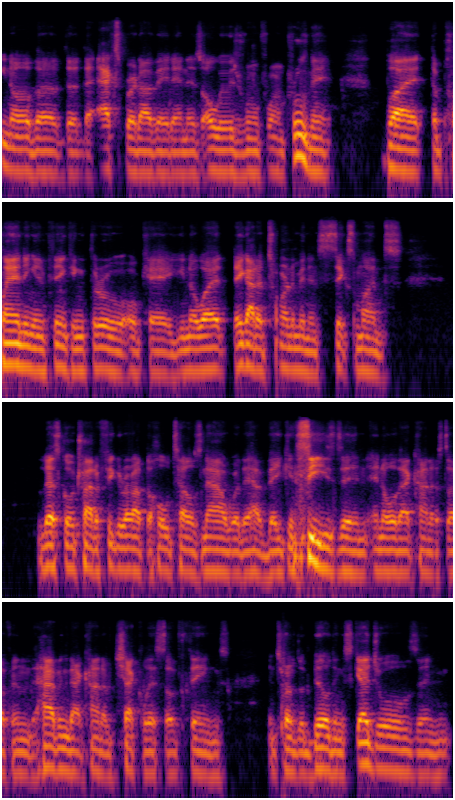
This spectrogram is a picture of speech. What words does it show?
you know, the, the, the expert of it. And there's always room for improvement, but the planning and thinking through, okay, you know what, they got a tournament in six months. Let's go try to figure out the hotels now where they have vacancies and, and all that kind of stuff. And having that kind of checklist of things in terms of building schedules and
